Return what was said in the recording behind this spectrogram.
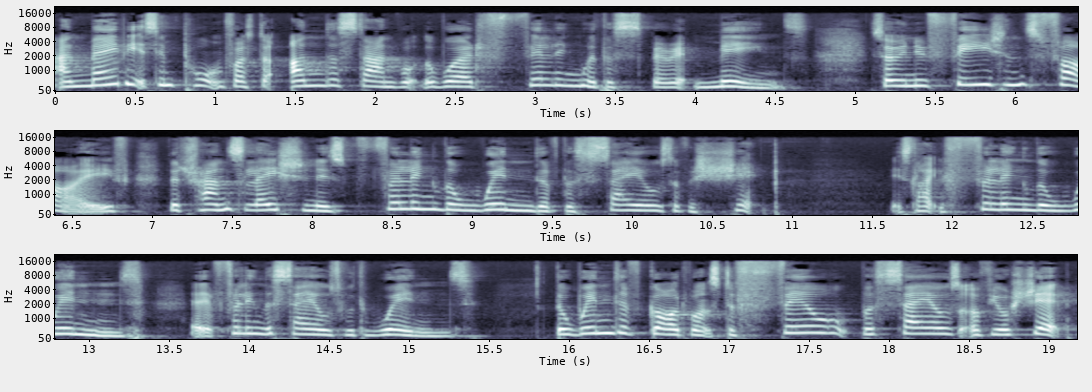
And maybe it's important for us to understand what the word filling with the Spirit means. So in Ephesians 5, the translation is filling the wind of the sails of a ship. It's like filling the wind, uh, filling the sails with wind. The wind of God wants to fill the sails of your ship.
